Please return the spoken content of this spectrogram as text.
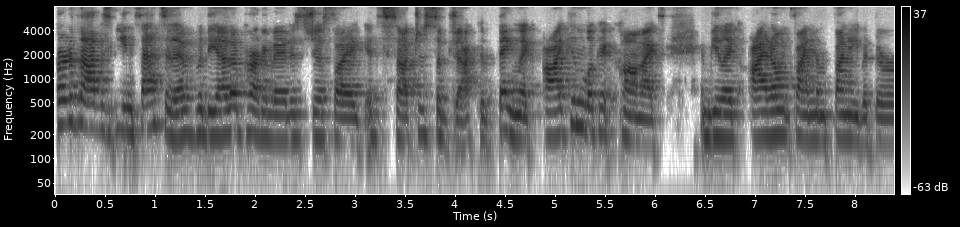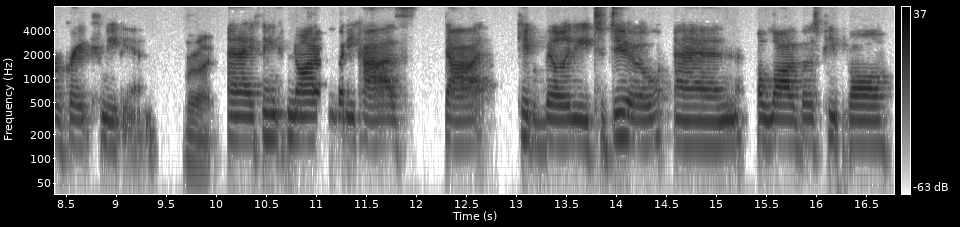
Part of that is being sensitive, but the other part of it is just like it's such a subjective thing. Like I can look at comics and be like, I don't find them funny, but they're a great comedian. Right. And I think not everybody has that capability to do. And a lot of those people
